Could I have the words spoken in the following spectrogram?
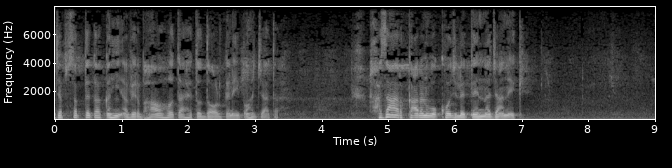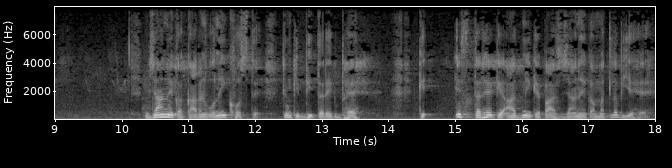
जब सत्य का कहीं आविर्भाव होता है तो दौड़ के नहीं पहुँच जाता। हज़ार कारण वो खोज लेते हैं न जाने के। जाने का कारण वो नहीं खोजते, क्योंकि भीतर एक भय है कि इस तरह के आदमी के पास जाने का मतलब यह है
